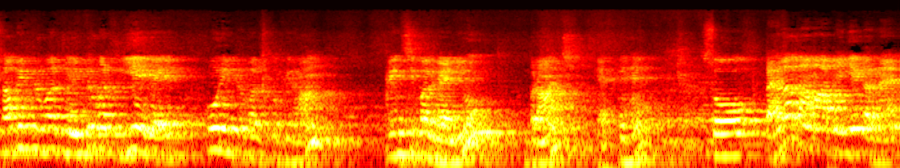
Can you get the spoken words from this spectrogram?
सब इंटरवल जो इंटरवल लिए गए उन इंटरवल्स को फिर हम प्रिंसिपल वैल्यू ब्रांच कहते हैं। सो so, पहला काम आपने ये करना है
